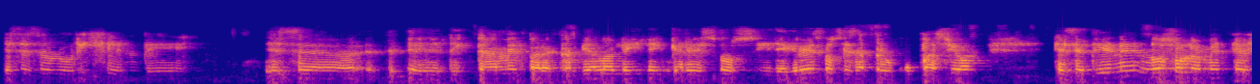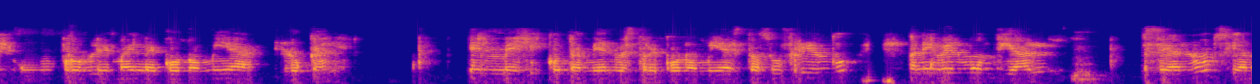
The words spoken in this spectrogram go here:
ese es el origen de ese eh, dictamen la ley de ingresos y de egresos, esa preocupación que se tiene. No solamente hay un problema en la economía local, en México también nuestra economía está sufriendo. A nivel mundial se anuncian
